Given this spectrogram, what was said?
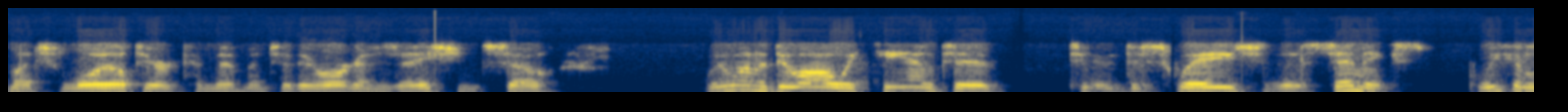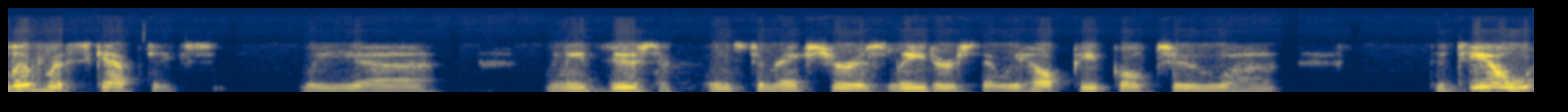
much loyalty or commitment to their organization. So we want to do all we can to to dissuade the cynics. We can live with skeptics. We uh, we need to do some things to make sure as leaders that we help people to uh, to deal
